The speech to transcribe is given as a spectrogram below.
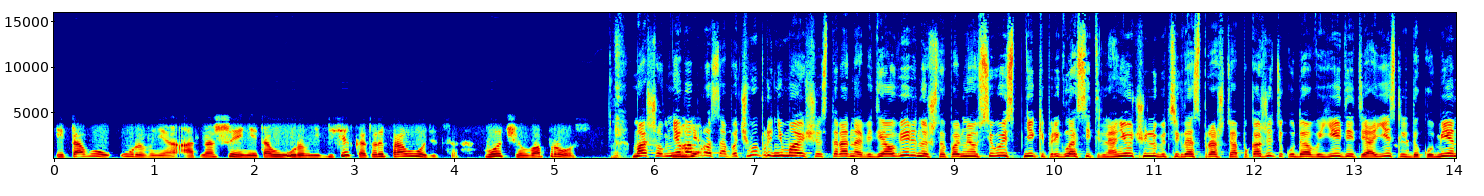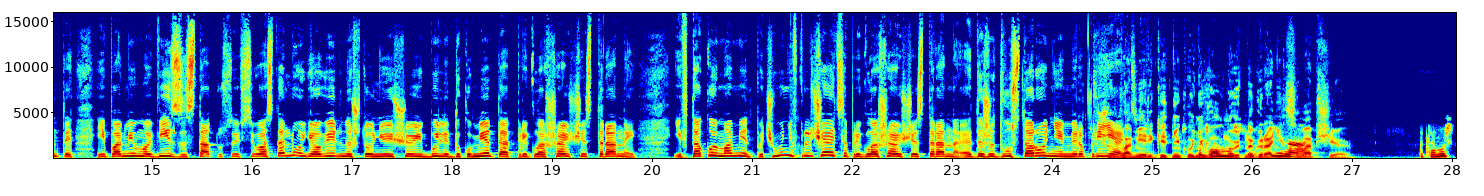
и того уровня отношений, того уровня бесед, который проводится. Вот в чем вопрос. Маша, у меня я... вопрос, а почему принимающая сторона? Ведь я уверена, что помимо всего есть некий пригласительный. Они очень любят всегда спрашивать, а покажите, куда вы едете, а есть ли документы. И помимо визы, статуса и всего остального, я уверена, что у нее еще и были документы от приглашающей стороны. И в такой момент, почему не включается приглашающая сторона? Это же двустороннее мероприятие. В Америке это никого не волнует на границе вообще. Потому что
